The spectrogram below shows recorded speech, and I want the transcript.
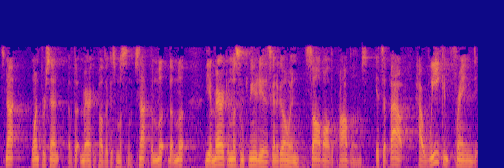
It's not 1% of the American public is Muslim. It's not the, the, the American Muslim community that's going to go and solve all the problems. It's about how we can frame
